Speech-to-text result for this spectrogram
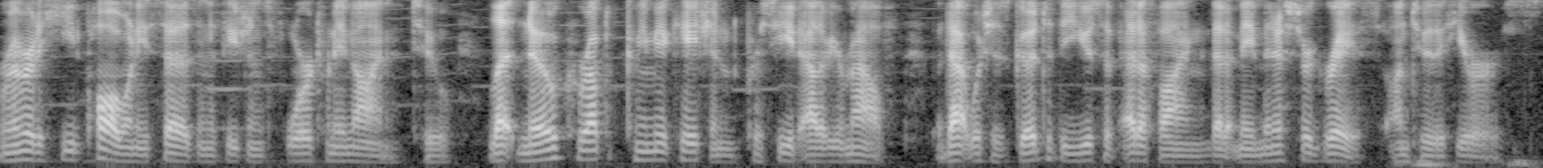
Remember to heed Paul when he says in Ephesians 4:29 to let no corrupt communication proceed out of your mouth, but that which is good to the use of edifying, that it may minister grace unto the hearers.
